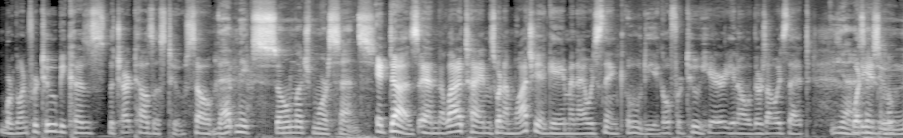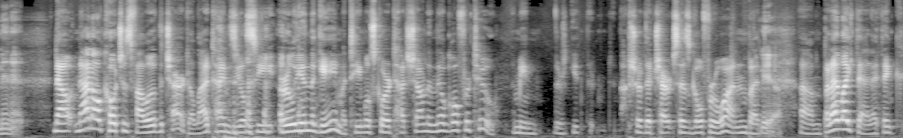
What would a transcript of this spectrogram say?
we're going for two because the chart tells us to. So That makes so much more sense. it does, and a lot of times when I'm watching a game and I always think, "Oh, do you go for two here?" You know, there's always that. Yeah, What do you do? a minute. Now, not all coaches follow the chart. A lot of times you'll see early in the game a team will score a touchdown and they'll go for two. I mean, there's I'm sure the chart says go for one, but Yeah. um, but I like that. I think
